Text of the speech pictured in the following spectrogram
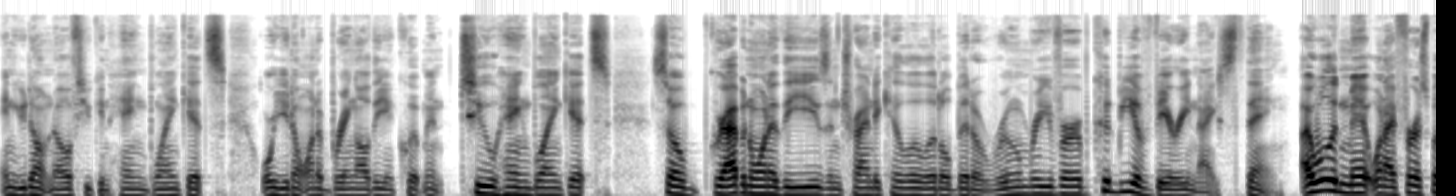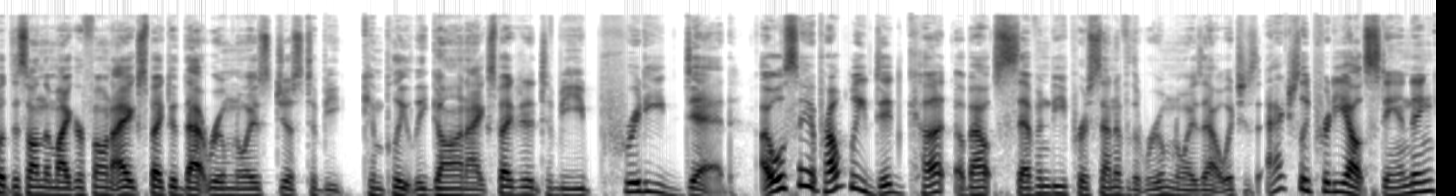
and you don't know if you can hang blankets or you don't want to bring all the equipment to hang blankets. So, grabbing one of these and trying to kill a little bit of room reverb could be a very nice thing. I will admit, when I first put this on the microphone, I expected that room noise just to be completely gone. I expected it to be pretty dead. I will say it probably did cut about 70% of the room noise out, which is actually pretty outstanding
